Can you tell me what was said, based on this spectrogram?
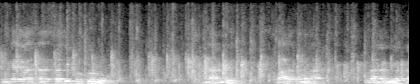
ఎందుకంటే వారి సరస్వతి పుత్రులు అన్నారు మీరు స్వాగతం అన్న. ఇవాళ మీ యొక్క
